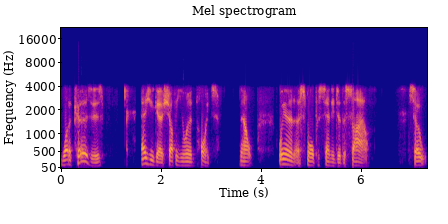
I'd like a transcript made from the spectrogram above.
what occurs is, as you go shopping, you earn points. Now, we earn a small percentage of the sale. So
